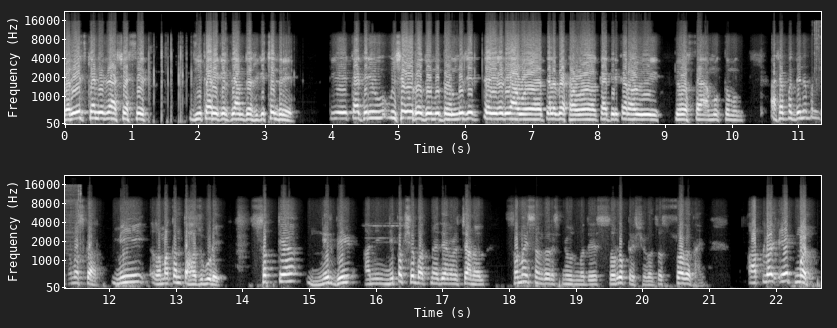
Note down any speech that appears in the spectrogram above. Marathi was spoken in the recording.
बरेच कॅन्डिडेट असे असतात जी कार्यकर्ते आमच्यासारखे चंद्रे. ते काहीतरी विषय उठवतो मुद्दाम म्हणजे त्याच्याकडे यावं त्याला भेटावं काहीतरी करावी व्यवस्था अमुक तमुक अशा पद्धतीने पण नमस्कार मी रमाकांत हाजगुडे. सत्य निर्भीड आणि निपक्ष बातम्या देणारं चॅनल समय संघर्ष न्यूजमध्ये सर्व प्रेक्षकाचं स्वागत आहे. आपलं एक मत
